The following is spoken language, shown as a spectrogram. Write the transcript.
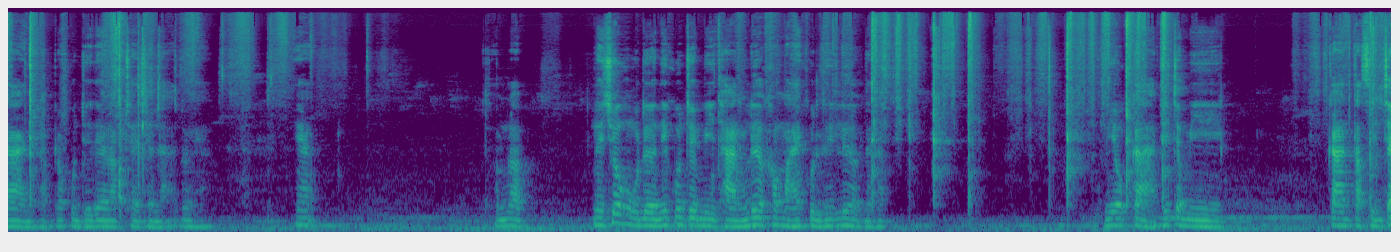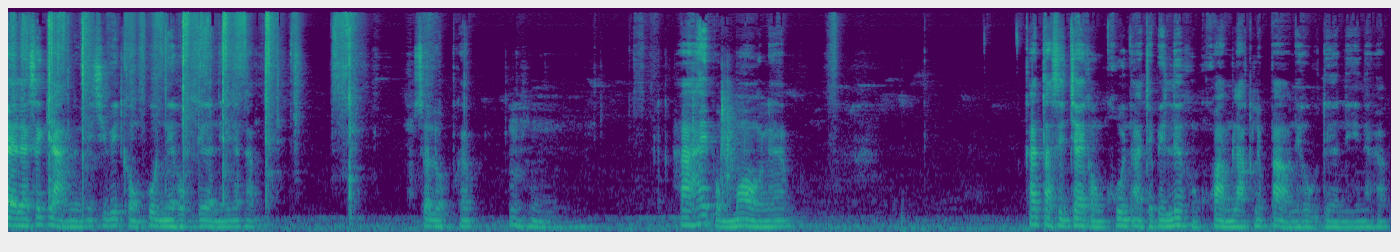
ได้นะครับ แล้วคุณจะได้รับชัยชนะด้วยครับเนี่ยสำหรับในช่วงหกเดือนนี้คุณจะมีทางเลือกเข้ามาให้คุณได้เลือกนะครับ มีโอกาสที่จะมีการตัดสินใจอะไรสักอย่างหนึ่งในชีวิตของคุณใน 6 เดือนนี้นะครับ สรุปครับถ้าให้ผมมองนะครับ การตัดสินใจของคุณอาจจะเป็นเรื่องของความรักหรือเปล่าใน 6 เดือนนี้นะครับ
